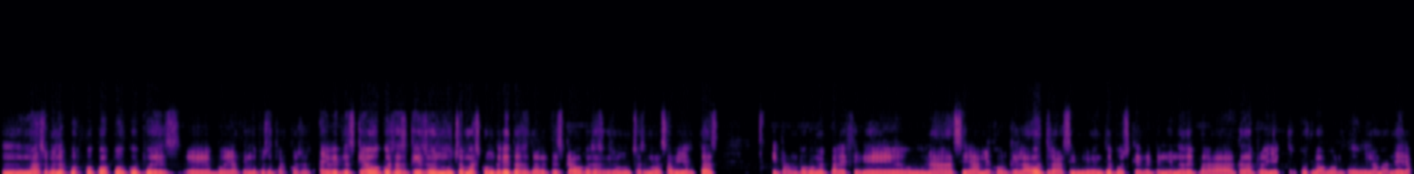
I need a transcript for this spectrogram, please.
más o menos, pues poco a poco, pues eh, voy haciendo pues otras cosas. Hay veces que hago cosas que son mucho más concretas, otras veces que hago cosas que son mucho más abiertas y tampoco me parece que una sea mejor que la otra, simplemente pues que dependiendo de para cada proyecto, pues lo abordo de una manera.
